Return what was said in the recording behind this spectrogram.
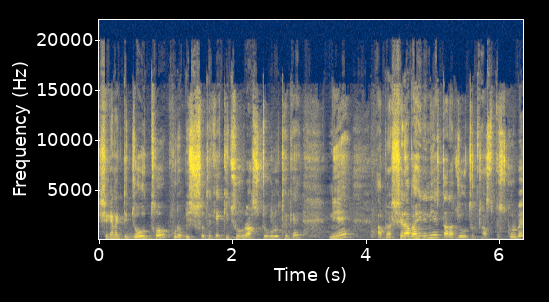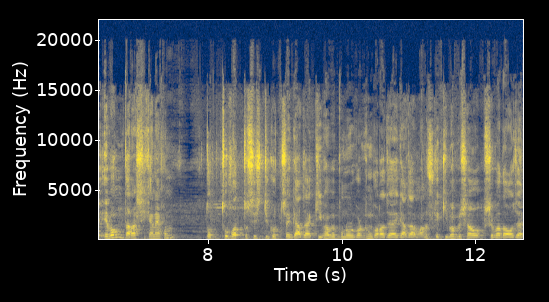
সেখানে একটি যৌথ পুরো বিশ্ব থেকে, কিছু রাষ্ট্রগুলো থেকে নিয়ে আপনার সেনাবাহিনী নিয়ে তারা যৌথ ট্রান্সপোর্ট করবে এবং তারা সেখানে এখন তথ্যপাত্য সৃষ্টি করছে, গাজা কীভাবে পুনর্গঠন করা যায়, গাজার মানুষকে কীভাবে সেবা- দেওয়া যায়,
